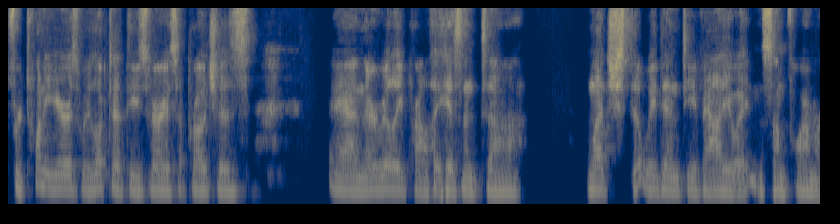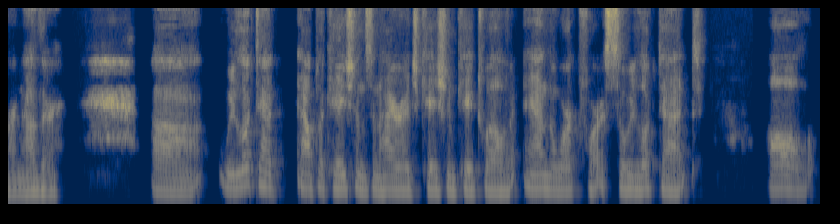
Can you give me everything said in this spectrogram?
for 20 years, we looked at these various approaches, and there really probably isn't uh, much that we didn't evaluate in some form or another. Uh, we looked at applications in higher education, K 12, and the workforce. So we looked at all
